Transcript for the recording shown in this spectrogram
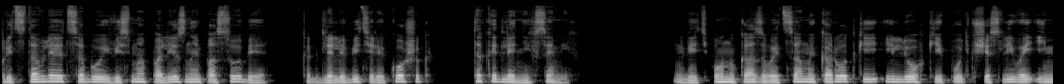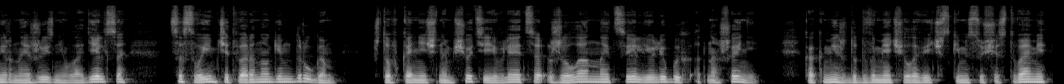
представляет собой весьма полезное пособие как для любителей кошек, так и для них самих. Ведь он указывает самый короткий и легкий путь к счастливой и мирной жизни владельца со своим четвероногим другом, что в конечном счете является желанной целью любых отношений, как между двумя человеческими существами,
